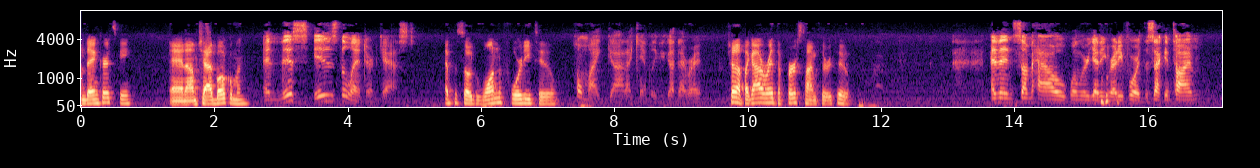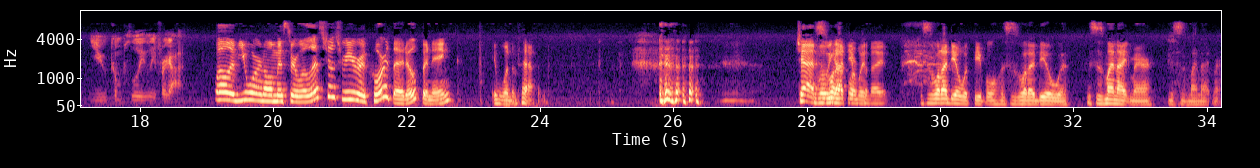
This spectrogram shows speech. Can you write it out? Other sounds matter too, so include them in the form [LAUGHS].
I'm Dan Kurtzky. And I'm Chad Bokelman. And this is the Lantern Cast. Episode 142. Oh my god, I can't believe you got that right. Shut up, I got it right the first time through, too. And then somehow, when we were getting [LAUGHS] ready for it the second time, you completely forgot. Well, if you weren't all Mr. Well, let's just re record that opening, it wouldn't have happened. [LAUGHS] Chad, This what is we got deal for tonight? This is what I deal with, people. This is what I deal with. This is my nightmare. This is my nightmare.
